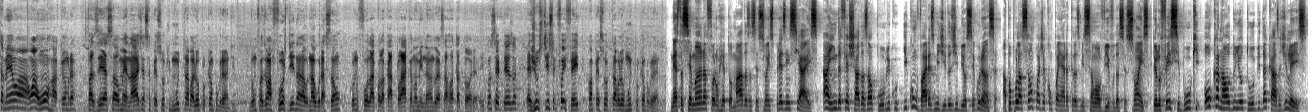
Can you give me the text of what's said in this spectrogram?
Também é uma, uma honra a Câmara fazer essa homenagem a essa pessoa que muito trabalhou por Campo Grande. Vamos fazer uma força de na inauguração quando for lá colocar a placa nominando essa rotatória. E com certeza é justiça que foi feita com a pessoa que trabalhou muito por Campo Grande. Nesta semana foram retomadas as sessões presenciais, ainda fechadas ao público e com várias medidas de biossegurança. A população pode acompanhar a transmissão ao vivo das sessões pelo Facebook ou canal do YouTube da Casa de Leis.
